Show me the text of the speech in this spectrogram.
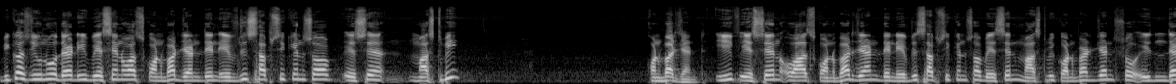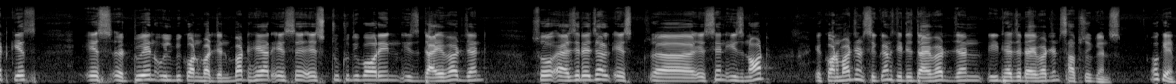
Because you know that if Sn was convergent then every subsequence of Sn must be convergent. If Sn was convergent then every subsequence of Sn must be convergent. So in that case S2n uh, will be convergent. But here S, S2 to the power n is divergent. So as a result S, uh, Sn is not a convergent sequence. It is divergent. It has a divergent subsequence. Okay.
